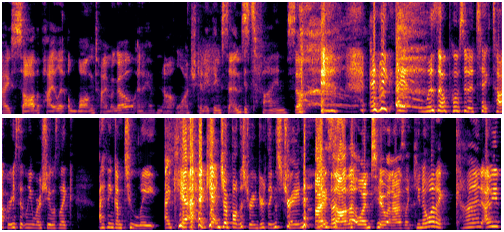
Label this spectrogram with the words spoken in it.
I saw the pilot a long time ago, and I have not watched anything since. It's fine. So I think I, Lizzo posted a TikTok recently where she was like, I think I'm too late. I can't I can't jump on the Stranger Things train. I saw that one too and I was like, you know what? I kind I mean,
